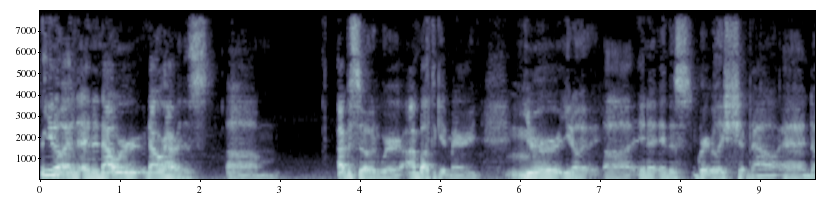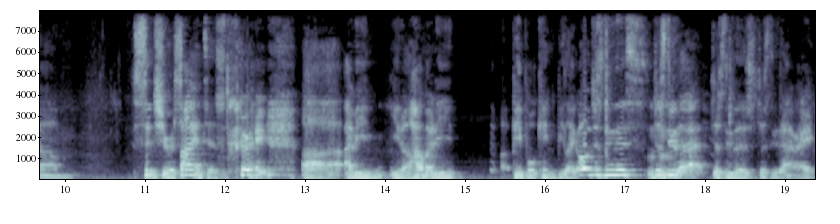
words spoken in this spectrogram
you know, and and now we're now we're having this um, episode where I'm about to get married. You're, you know, uh, in a, in this great relationship now, and um, since you're a scientist, right? Uh, I mean, you know, how many people can be like, oh, just do this, just do that, just do this, just do that, right?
